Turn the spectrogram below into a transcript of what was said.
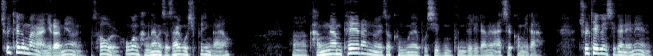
출퇴근만 아니라면 서울 혹은 강남에서 살고 싶으신가요? 어, 강남 테헤란로에서 근무해 보신 분들이라면 아실 겁니다. 출퇴근 시간에는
